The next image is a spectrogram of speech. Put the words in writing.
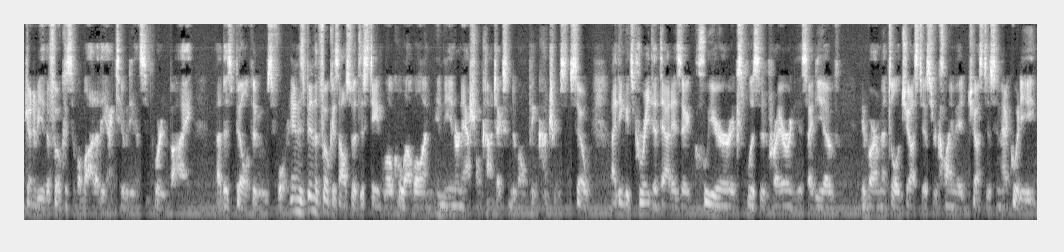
going to be the focus of a lot of the activity that's supported by uh, this bill if it moves forward. And it's been the focus also at the state and local level and in the international context in developing countries. So I think it's great that that is a clear, explicit priority, this idea of environmental justice or climate justice and equity,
